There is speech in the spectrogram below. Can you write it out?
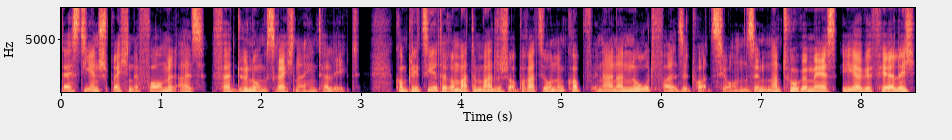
Da ist die entsprechende Formel als Verdünnungsrechner hinterlegt. Kompliziertere mathematische Operationen im Kopf in einer Notfallsituation sind naturgemäß eher gefährlich,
